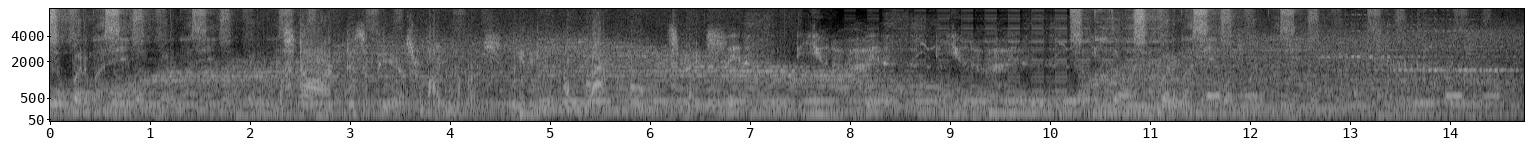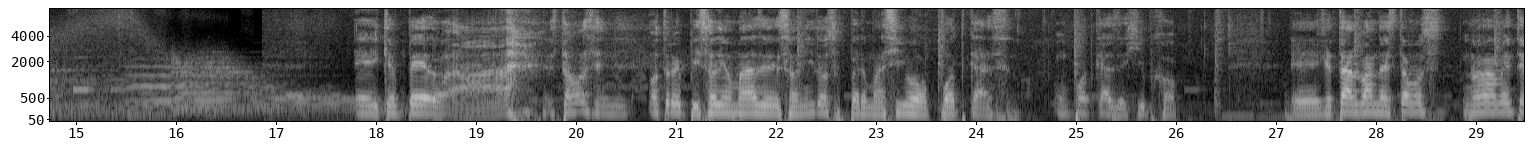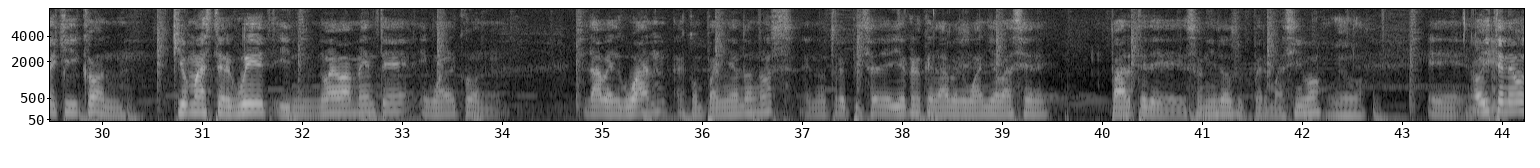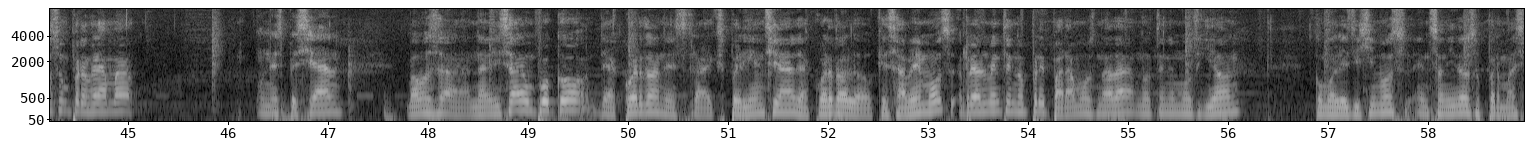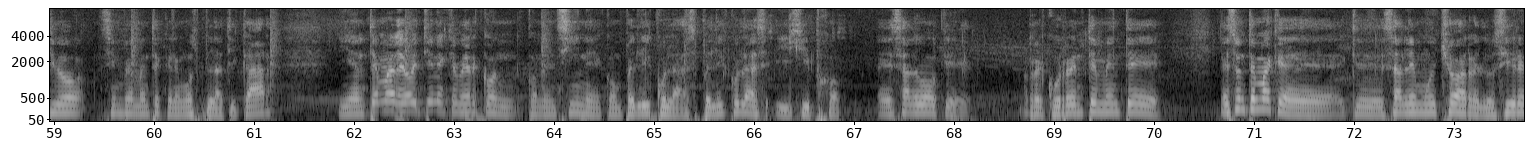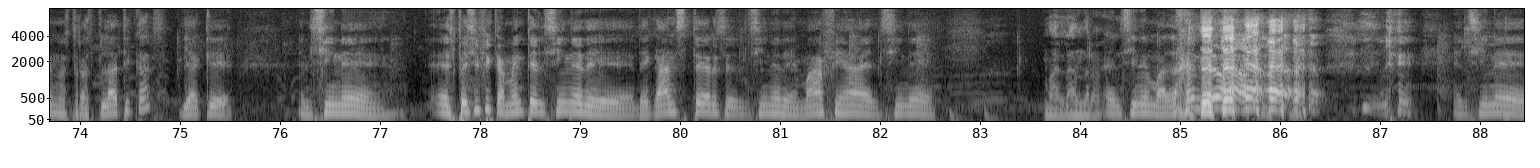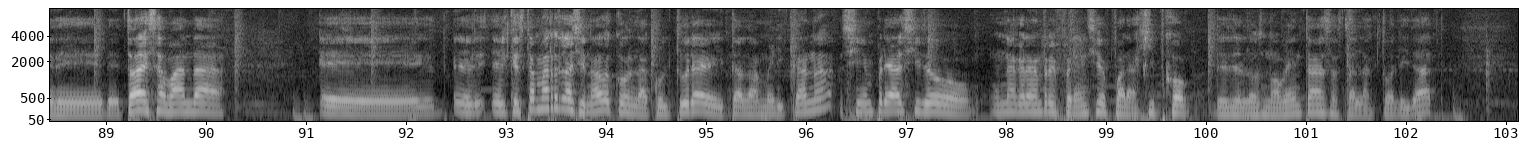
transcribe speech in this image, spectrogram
supermasivo, supermasivo, A star disappears from our universe, leaving a black hole in space. This universe, this universe, sonido supermasivo, supermasivo. Ey, qué pedo. Ah, estamos en otro episodio más de Sonido Supermasivo Podcast. Un podcast de hip hop. Eh, ¿Qué tal, banda? Estamos nuevamente aquí con Q Master Wit y nuevamente igual con Label One acompañándonos en otro episodio. Yo creo que Label One ya va a ser parte de Sonido Supermasivo. Eh, hoy tenemos un programa, un especial. Vamos a analizar un poco de acuerdo a nuestra experiencia, de acuerdo a lo que sabemos. Realmente no preparamos nada, no tenemos guion. Como les dijimos en Sonido Supermasivo, simplemente queremos platicar. Y el tema de hoy tiene que ver con, con el cine, con películas, películas y hip hop. Es algo que recurrentemente es un tema que, que sale mucho a relucir en nuestras pláticas, ya que el cine, específicamente el cine de, de gángsters, el cine de mafia, el cine, Malandro. el cine malandro, el cine de, toda esa banda, eh, el, el que está más relacionado con la cultura italoamericana siempre ha sido una gran referencia para hip hop desde los 90 hasta la actualidad.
